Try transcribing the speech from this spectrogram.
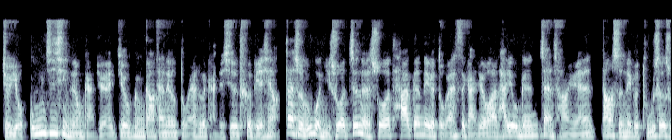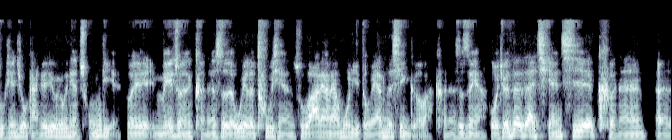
就有攻击性那种感觉，就跟刚才那种抖 S 的感觉其实特别像。但是如果你说真的说他跟那个抖 S 感觉的话，他又跟战场员当时那个毒蛇属性就感觉又有点重叠，所以没准可能是为了凸显出阿凉凉木里抖 M 的性格吧，可能是这样。我觉得在前期可能呃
